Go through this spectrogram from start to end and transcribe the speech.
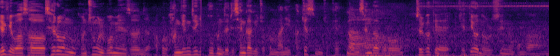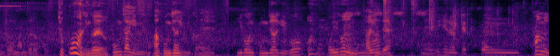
여기 와서 새로운 곤충을 보면서 이제 앞으로 환경적인 부분들이 생각이 조금 많이 바뀌었으면 좋겠다는 아. 생각으로 즐겁게 이렇게 뛰어놀 수 있는 공간도 만들었고 저꽁 아닌가요? 공작입니다. 아 공작입니까? 네. 예. 이건 공작이고, 어, 네. 어, 이거는 공작. 닭인데. 네, 여기는 백봉 그러면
